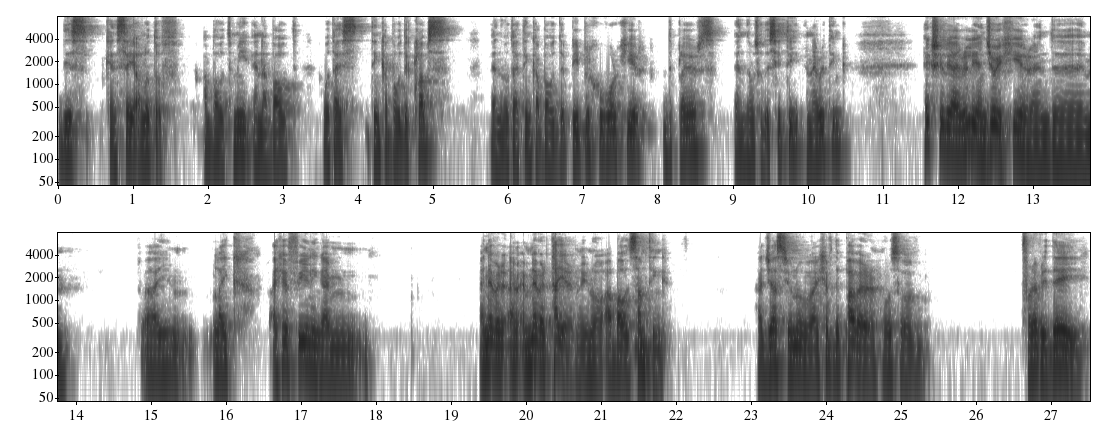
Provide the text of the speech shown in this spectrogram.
this can say a lot of about me and about what i think about the clubs and what I think about the people who work here, the players, and also the city and everything. Actually, I really enjoy here, and um, I like I have feeling I'm I never I'm I'm never tired, you know, about something. I just, you know, I have the power also for every day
